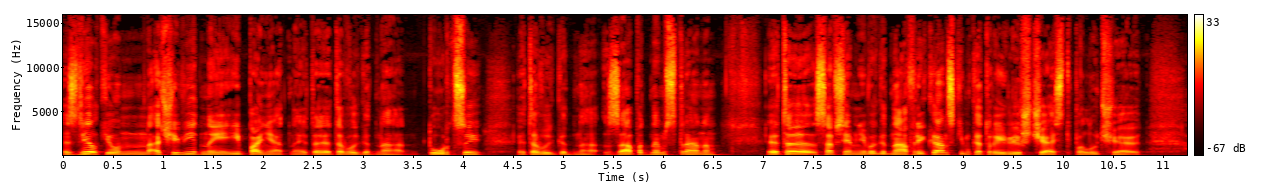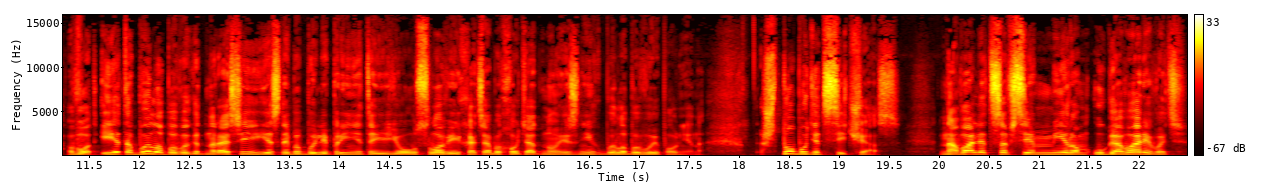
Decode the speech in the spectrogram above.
сделки, он очевидный и понятный. Это, это выгодно Турции, это выгодно западным странам, это совсем не выгодно африканским, которые лишь часть получают. Вот. И это было бы выгодно России, если бы были приняты ее условия, и хотя бы хоть одно из них было бы выполнено. Что будет сейчас? навалятся всем миром уговаривать?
